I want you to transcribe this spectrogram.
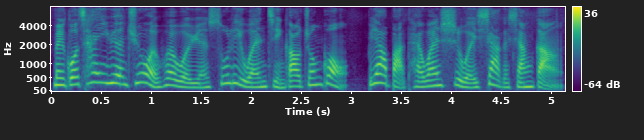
美国参议院军委会委员苏利文警告中共，不要把台湾视为下个香港。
